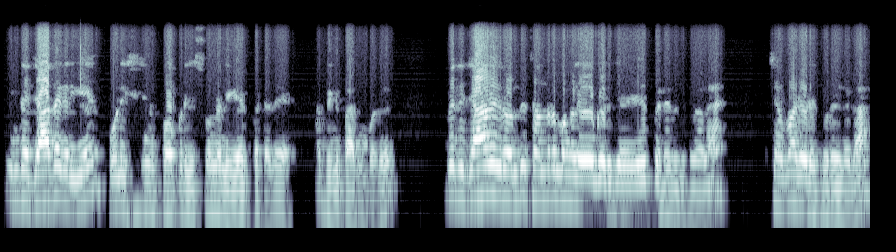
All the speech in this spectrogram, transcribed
இந்த ஜாதகரையே போலீஸ் ஸ்டேஷன் போகக்கூடிய சூழ்நிலை ஏற்பட்டது அப்படின்னு பார்க்கும்போது இப்போ இந்த ஜாதகர் வந்து சந்திரமங்கல யோகருக்கு ஏற்பட்டிருக்கிறதுனால செவ்வாயோட துறையில தான்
